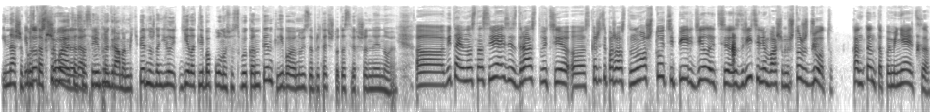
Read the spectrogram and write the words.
и наши и просто вшиваются да. со своими угу. программами. Теперь нужно делать, делать либо полностью свой контент, либо ну, изобретать что-то совершенно иное. А, Виталий у нас на связи. Здравствуйте. А, скажите, пожалуйста, ну а что теперь делать э, зрителям вашим? Что ждет? Контент-то поменяется?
